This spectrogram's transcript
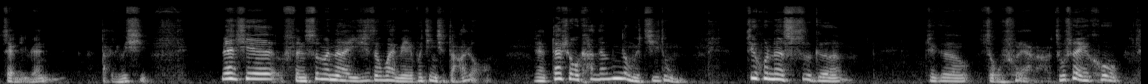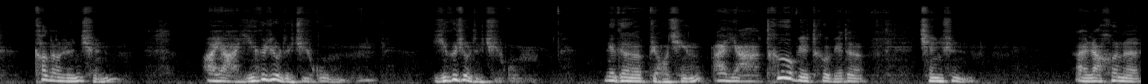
在里边打游戏。那些粉丝们呢，一直在外面也不进去打扰。但是我看他们那么激动，最后那四个这个走出来了，走出来以后。看到人群，哎呀，一个劲儿的鞠躬，一个劲儿的鞠躬，那个表情，哎呀，特别特别的谦逊，哎，然后呢，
